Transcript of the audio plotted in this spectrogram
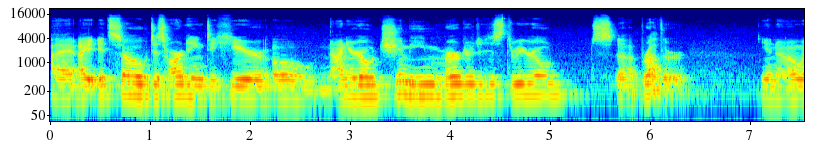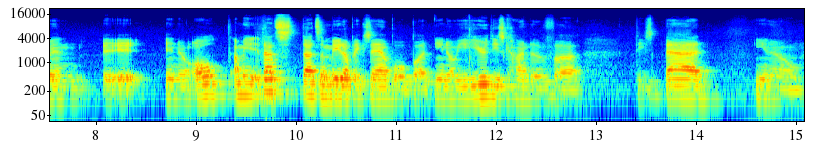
I, I it's so disheartening to hear oh nine year old Jimmy murdered his three year old uh, brother, you know, and it you know all I mean that's that's a made up example, but you know you hear these kind of uh, these bad you know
